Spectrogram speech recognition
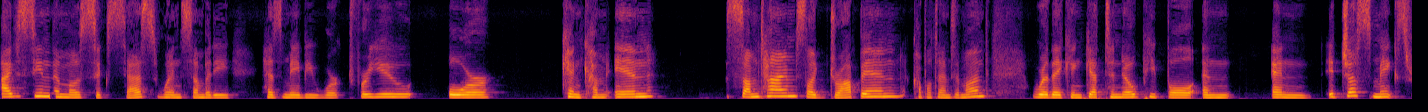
I've seen the most success when somebody has maybe worked for you or can come in sometimes like drop in a couple times a month where they can get to know people and and it just makes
